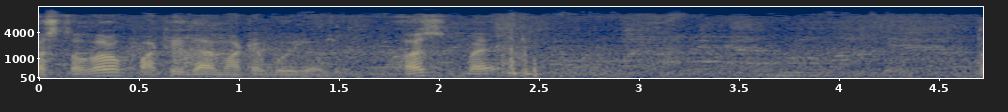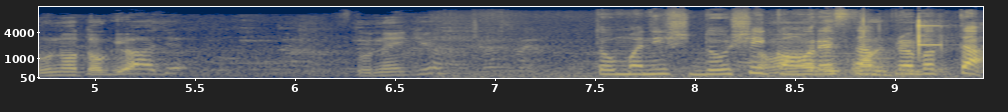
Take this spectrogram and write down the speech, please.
હસ તો કરો પાટીદાર માટે બોલ્યો છું. હસ ભાઈ. તું નહોતો ગયો આજે? તું નહીં ગયો? તો મનીષ દોશી કોંગ્રેસના પ્રવક્તા.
